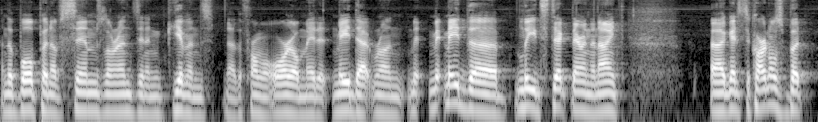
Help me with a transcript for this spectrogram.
and the bullpen of Sims, Lorenzen, and Givens, uh, the former Oriole, made it made that run, made the lead stick there in the ninth uh, against the Cardinals. But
